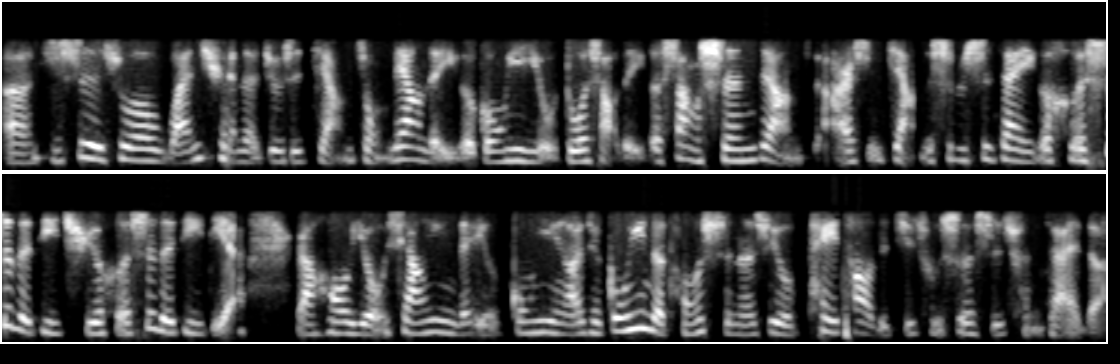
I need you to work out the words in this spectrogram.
呃，只是说完全的就是讲总量的一个供应有多少的一个上升这样子，而是讲的是不是在一个合适的地区、合适的地点，然后有相应的一个供应，而且供应的同时呢是有配套的基础设施存在的。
